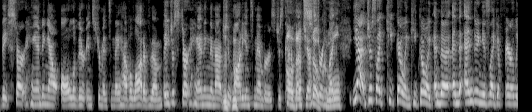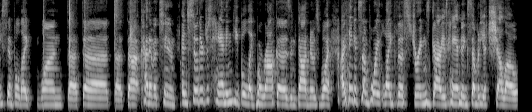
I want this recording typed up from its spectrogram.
they start handing out all of their instruments and they have a lot of them. They just start handing them out to mm-hmm. audience members just oh, kind Oh, of like that's so gesturing like yeah, just like keep going, keep going. And the and the ending is like a fairly simple like one da da da da kind of a tune. And so they're just handing people like maracas and God knows what. I think at some point like the strings guy is handing somebody a cello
